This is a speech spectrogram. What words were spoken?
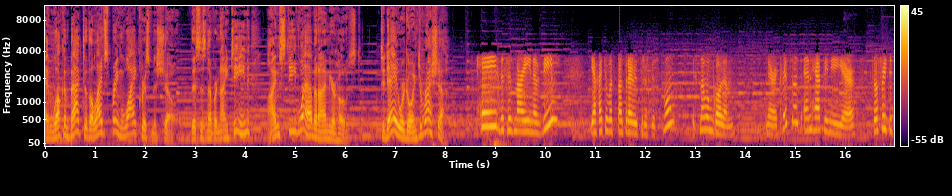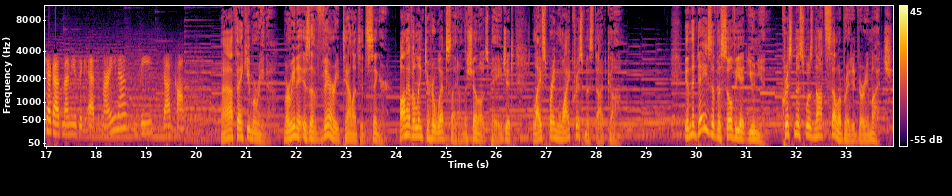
Hi, and welcome back to the Lifespring Why Christmas Show. This is number 19. I'm Steve Webb, and I'm your host. Today we're going to Russia. Hey, this is Marina V. Я хочу вас поздравить с Рождеством и с Новым годом. Merry Christmas and Happy New Year. Feel free to check out my music at marinav.com. Ah, thank you, Marina. Marina is a very talented singer. I'll have a link to her website on the show notes page at lifespringwhychristmas.com. In the days of the Soviet Union, Christmas was not celebrated very much.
